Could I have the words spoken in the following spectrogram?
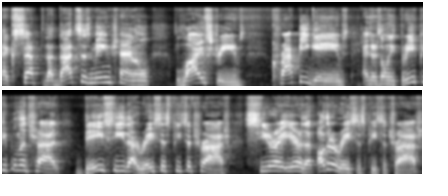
accept that that's his main channel, live streams, crappy games, and there's only three people in the chat. They see that racist piece of trash, Sierra Ear, that other racist piece of trash,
